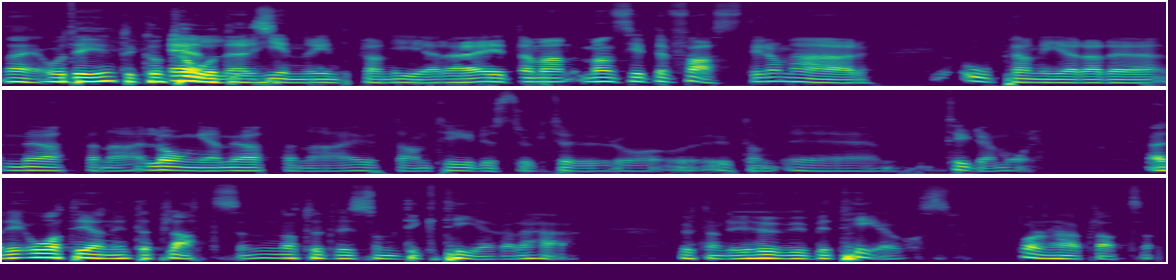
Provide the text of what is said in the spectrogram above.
Nej, och det är inte kontoret. Eller hinner inte planera, utan man, man sitter fast i de här oplanerade mötena, långa mötena utan tydlig struktur och utan eh, tydliga mål. Ja, det är återigen inte platsen naturligtvis som dikterar det här, utan det är hur vi beter oss på den här platsen.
